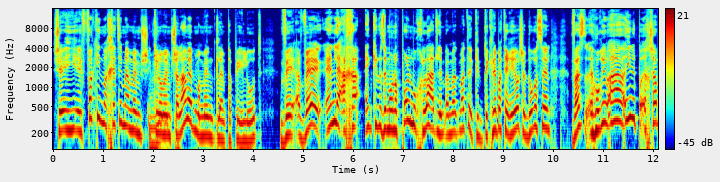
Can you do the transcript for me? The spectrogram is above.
שהיא fucking חצי מהממשלה, ו- כאילו הממשלה מממנת להם את הפעילות. ו- ואין לאח... אין כאילו זה מונופול מוחלט, מה אתה, כאילו תקנה בטריות של דורסל, ואז הם אומרים, אה, הנה, עכשיו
